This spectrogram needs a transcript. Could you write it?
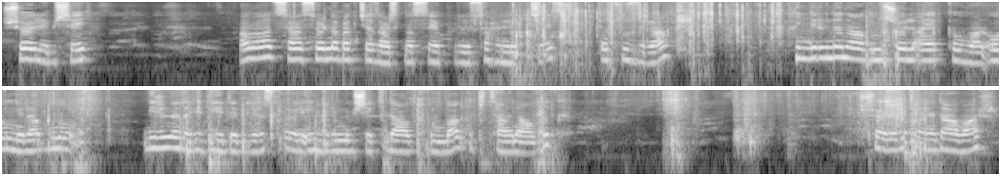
Şöyle bir şey. Ama sensörüne bakacağız artık nasıl yapılıyorsa halledeceğiz. 30 lira. İndirimden aldığımız şöyle ayakkabı var 10 lira. Bunu birine de hediye edebiliriz. Öyle indirimli bir şekilde aldık bundan. iki tane aldık. Şöyle bir tane daha var.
